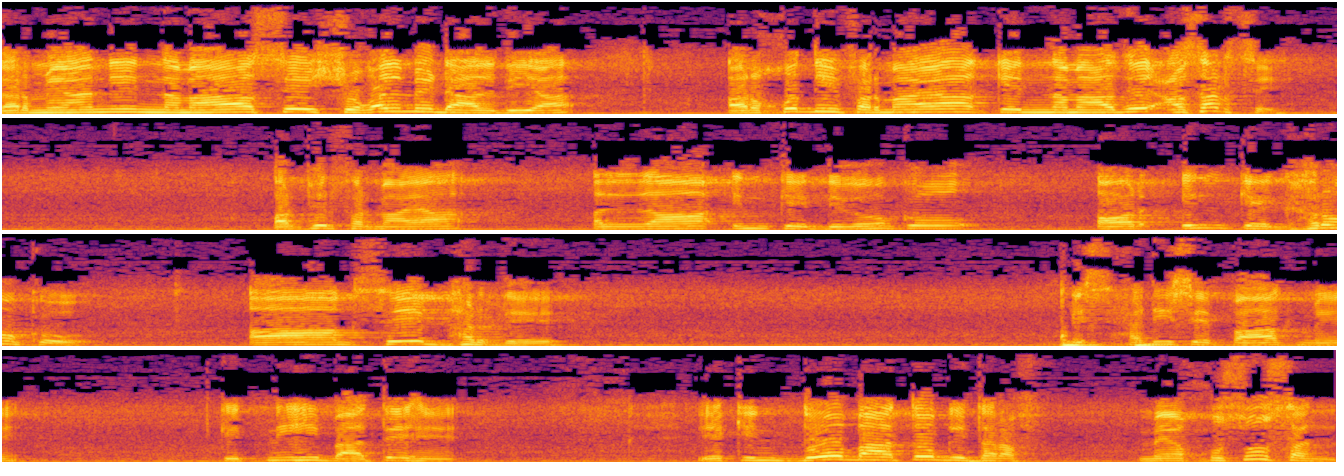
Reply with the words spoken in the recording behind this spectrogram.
درمیانی نماز سے شغل میں ڈال دیا اور خود ہی فرمایا کہ نماز اثر سے۔ اور پھر فرمایا، اللہ ان کے دلوں کو اور ان کے گھروں کو آگ سے بھر دے۔ اس حدیث پاک میں کتنی ہی باتیں ہیں، لیکن دو باتوں کی طرف میں خصوصاً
